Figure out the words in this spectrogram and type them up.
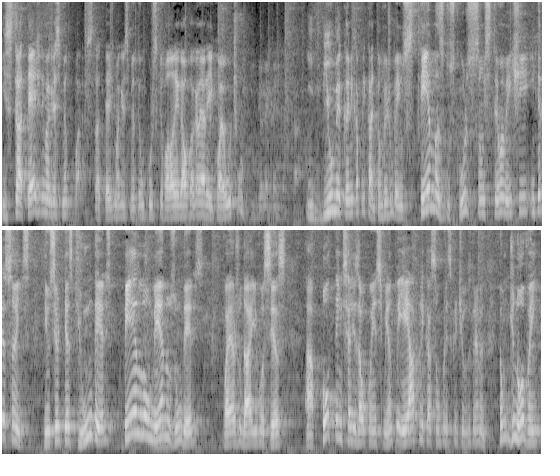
Estratégia de emagrecimento. Pá, estratégia de emagrecimento é um curso que rola legal com a galera aí. Qual é o último? E biomecânica aplicada. E biomecânica aplicada. Então vejam bem, os temas dos cursos são extremamente interessantes. Tenho certeza que um deles, pelo menos um deles, vai ajudar aí vocês a potencializar o conhecimento e a aplicação prescritiva do treinamento. Então, de novo, hein,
